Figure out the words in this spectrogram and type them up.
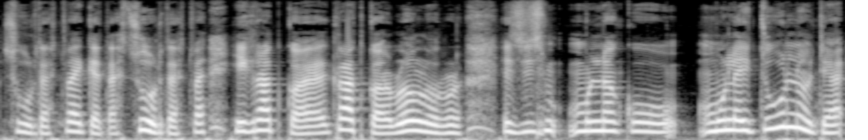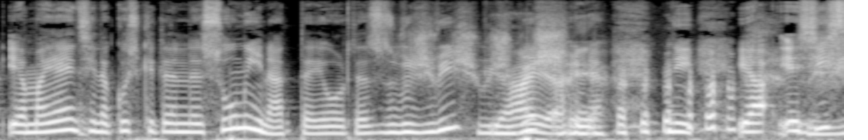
suur täht, väike täht, suur täht, igratko, igratko ja siis mul nagu, mul ei tulnud ja, ja ma jäin sinna kuskile nende suminate juurde. Nii, ja, ja siis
